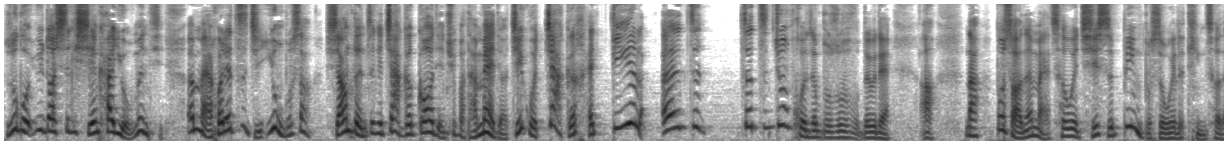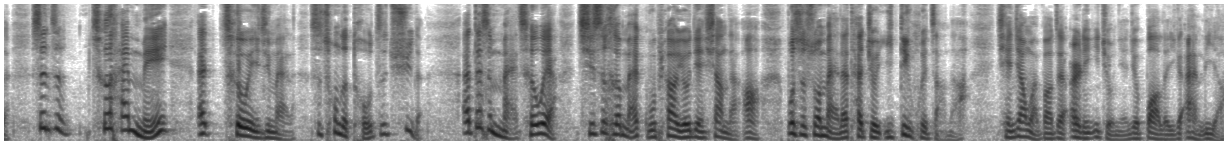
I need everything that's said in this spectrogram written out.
如果遇到这个显卡有问题，而买回来自己用不上，想等这个价格高点去把它卖掉，结果价格还跌了，哎，这这这就浑身不舒服，对不对啊？那不少人买车位其实并不是为了停车的，甚至车还没，哎，车位已经买了，是冲着投资去的。哎，但是买车位啊，其实和买股票有点像的啊，不是说买了它就一定会涨的啊。钱江晚报在二零一九年就报了一个案例啊，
